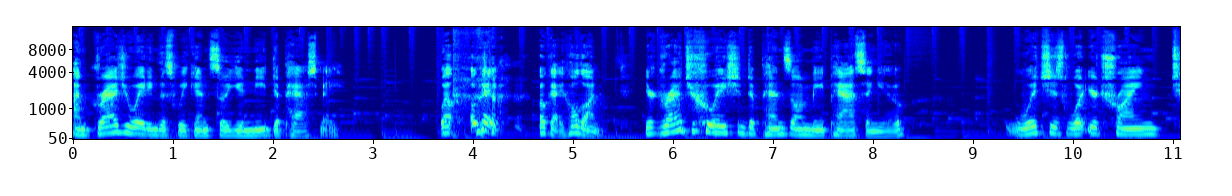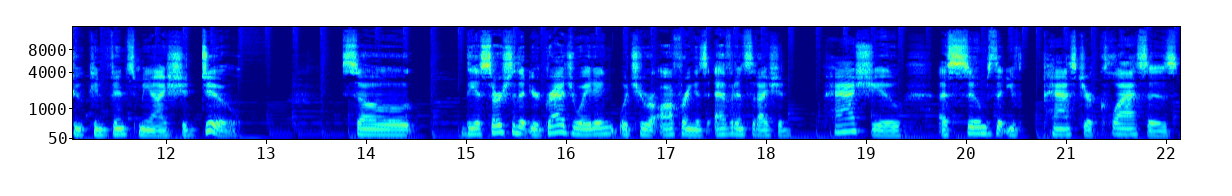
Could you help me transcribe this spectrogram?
I'm graduating this weekend, so you need to pass me. Well, okay, okay, hold on. Your graduation depends on me passing you, which is what you're trying to convince me I should do. So, the assertion that you're graduating, which you are offering as evidence that I should pass you, assumes that you've passed your classes,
